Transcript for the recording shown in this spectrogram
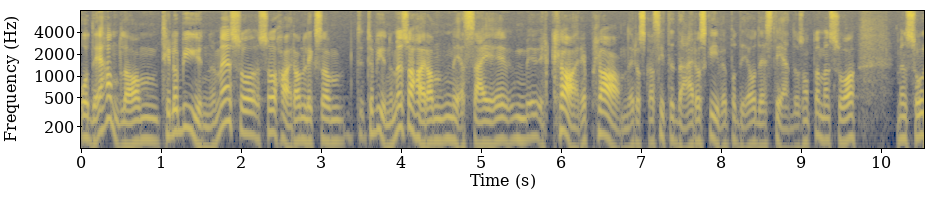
og det handla om Til å begynne med så, så har han liksom til, å begynne med så har han med seg klare planer og skal sitte der og skrive på det og det stedet. og sånt, Men så, men så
